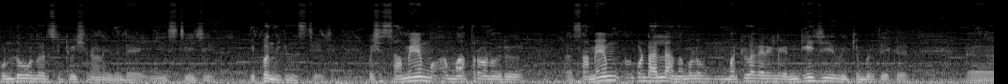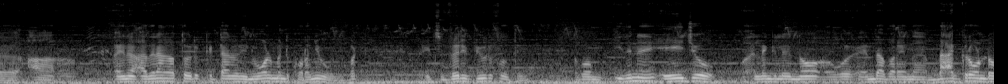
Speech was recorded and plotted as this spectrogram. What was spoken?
കൊണ്ടുപോകുന്ന ഒരു സിറ്റുവേഷനാണ് ഇതിന്റെ ഈ സ്റ്റേജ് ഇപ്പം നിൽക്കുന്ന സ്റ്റേജ് പക്ഷേ സമയം മാത്രമാണ് ഒരു സമയം കൊണ്ടല്ല നമ്മൾ മറ്റുള്ള കാര്യങ്ങൾ എൻഗേജ് ചെയ്ത് നിൽക്കുമ്പോഴത്തേക്ക് അതിന് അതിനകത്തൊരു കിട്ടാനൊരു ഇൻവോൾവ്മെന്റ് കുറഞ്ഞു പോകുന്നു. But it's very beautiful thing അപ്പം ഇതിന് ഏജോ അല്ലെങ്കിൽ നോ എന്താ പറയുന്ന ബാക്ക്ഗ്രൗണ്ടോ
